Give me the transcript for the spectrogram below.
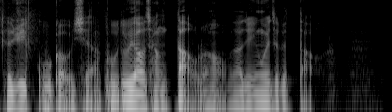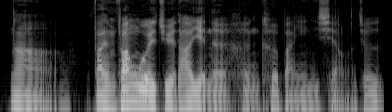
可以去 Google 一下，普渡药厂倒了哈，那就因为这个倒了。那反方我也觉得他演的很刻板印象，就是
